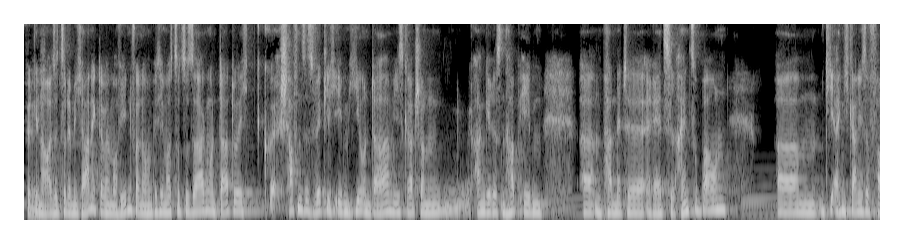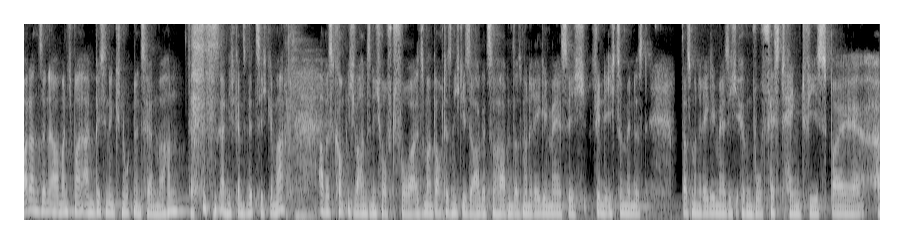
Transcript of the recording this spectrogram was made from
finde genau, ich. Genau, also zu der Mechanik, da werden wir auf jeden Fall noch ein bisschen was dazu sagen. Und dadurch schaffen sie es wirklich eben hier und da, wie ich es gerade schon angerissen habe, eben äh, ein paar nette Rätsel einzubauen ähm, die eigentlich gar nicht so fordernd sind, aber manchmal ein bisschen den Knoten ins Hirn machen. Das ist eigentlich ganz witzig gemacht, aber es kommt nicht wahnsinnig oft vor. Also man braucht es nicht die Sorge zu haben, dass man regelmäßig, finde ich zumindest, dass man regelmäßig irgendwo festhängt, wie es bei äh,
